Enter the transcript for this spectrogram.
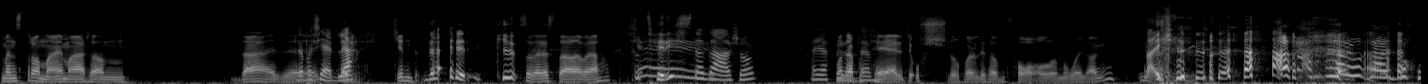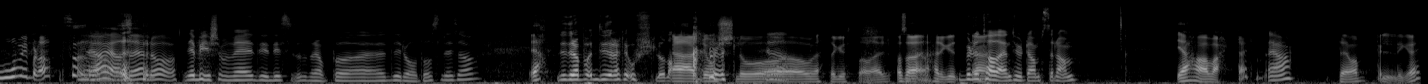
Mens Trondheim er sånn Det er, Det er bare eh, kjedelig. ørken. Det er ørken. Så det er bare, okay. Så trist at det er sånn. Jeg Må dra på ferie til Oslo for å liksom få noe i gang. Nei. Det er et behov iblant. så- ja, ja, det er lov. Det blir som med de, disse som drar på de Rådås, liksom. Ja. Du drar, på, du drar til Oslo, da. Jeg er til Oslo Ja. og møtte gutta der. Altså, Ja. herregud. Burde du ta deg en tur til Amsterdam. jeg har vært der. Ja. Det var veldig gøy.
